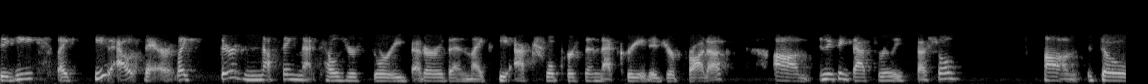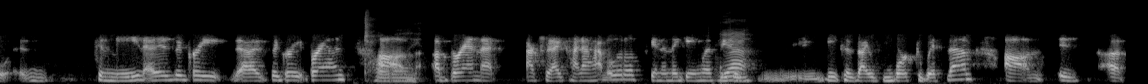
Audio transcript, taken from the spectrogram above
Siggi, like he's out there. Like there's nothing that tells your story better than like the actual person that created your product. Um, and I think that's really special. Um, so to me, that is a great, that's a great brand. Totally. Um, a brand that actually I kind of have a little skin in the game with because, yeah. because I've worked with them um, is a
